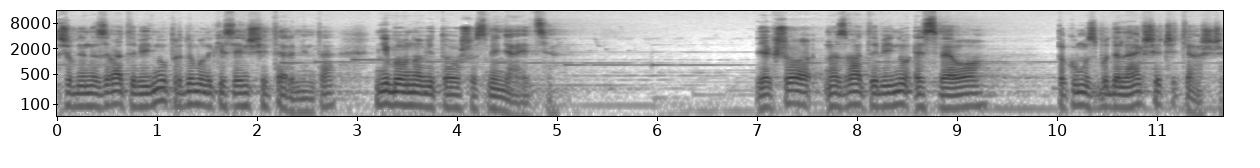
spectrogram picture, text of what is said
щоб не називати війну, придумали якийсь інший термін, та? ніби воно від того, що зміняється. Якщо назвати війну СВО, то комусь буде легше чи тяжче?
